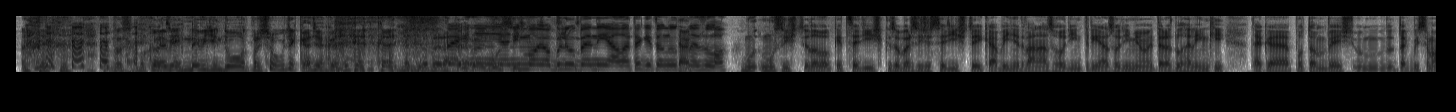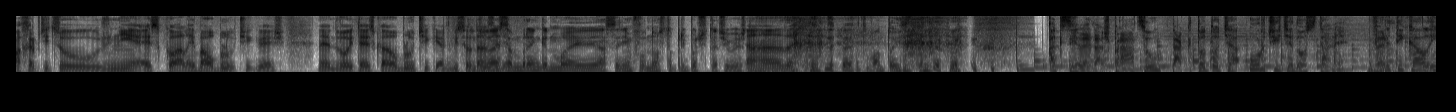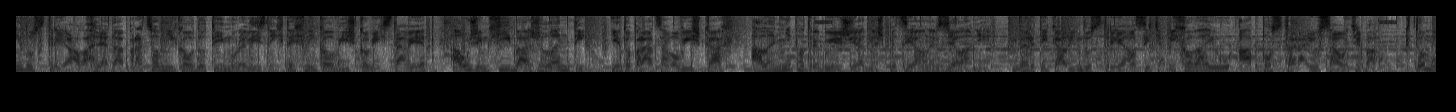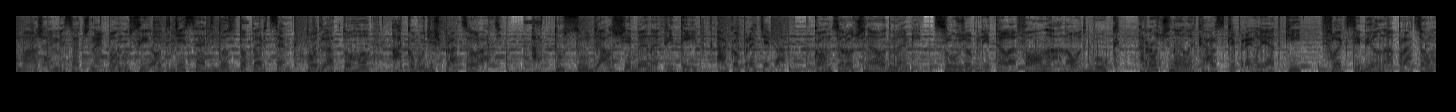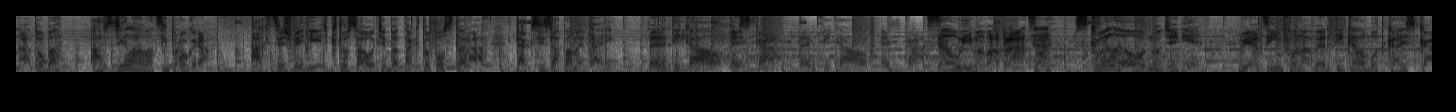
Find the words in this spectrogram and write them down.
Ako nevidím, nevidím dôvod, prečo utekať. Ako, To je ani môj obľúbený, ale tak je to nutné Tak, zlo. Mu, musíš, lebo keď sedíš, zober si, že sedíš v tej kabíne 12 hodín, 13 hodín, my máme teraz dlhé linky, tak eh, potom vieš, tak by som mal chrbticu nie esko, ale iba oblúčik, vieš. Ne dvojité esko, ale oblúčik, ak by som to tam sedel. som Brengen moje, ja sedím non stop pri počítači, vieš. Aha, takže- mám to isté. Ak si hľadáš prácu, tak toto ťa určite dostane. Vertical Industrial hľadá pracovníkov do týmu revíznych technikov výškových stavieb a už im chýbaš len ty. Je to práca vo výškach, ale nepotrebuješ žiadne špeciálne vzdelanie. Vertical Industrial si ťa vychovajú a postarajú sa o teba. K tomu máš aj mesačné bonusy od 10 do 100% podľa toho, ako budeš pracovať. A tu sú ďalšie benefity ako pre teba. Koncoročné odmeny, služobný telefón a notebook, ročné lekárske prehliadky, flexibilná pracovná doba a vzdelávací program. Ak chceš vedieť, kto sa o teba takto postará, tak si zapamätaj. Vertikál SK. Vertikál SK. Zaujímavá práca, skvelé ohodnotenie. Viac info na vertikál.sk.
